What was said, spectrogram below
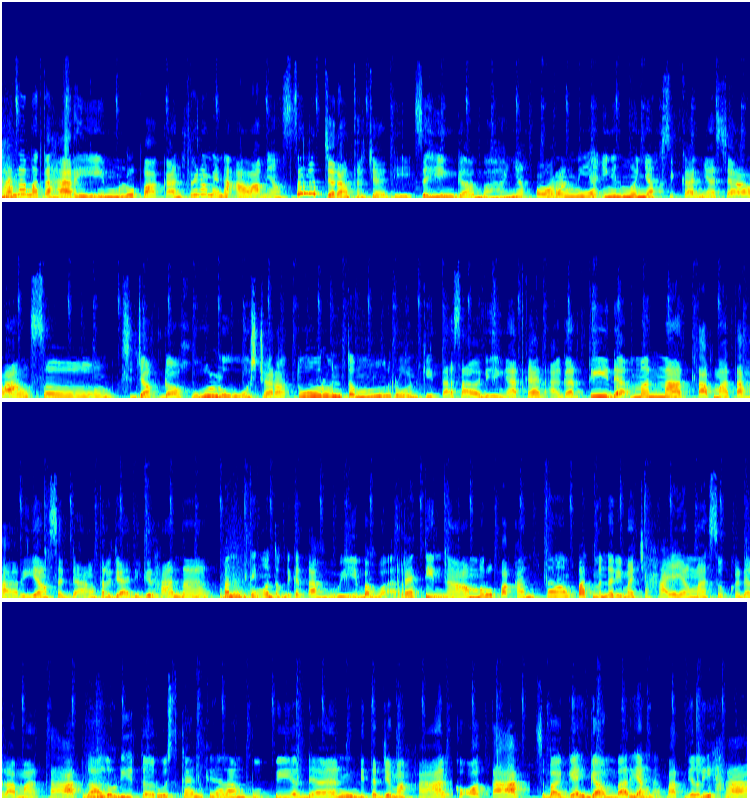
Gerhana matahari merupakan fenomena alam yang sangat jarang terjadi sehingga banyak orang nih yang ingin menyaksikannya secara langsung. Sejak dahulu secara turun temurun kita selalu diingatkan agar tidak menatap matahari yang sedang terjadi gerhana. Penting untuk diketahui bahwa retina merupakan tempat menerima cahaya yang masuk ke dalam mata lalu diteruskan ke dalam pupil dan diterjemahkan ke otak sebagai gambar yang dapat dilihat.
